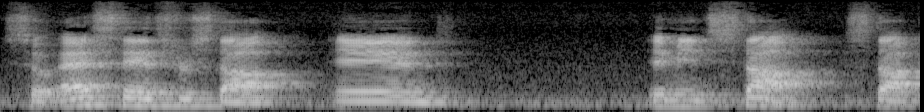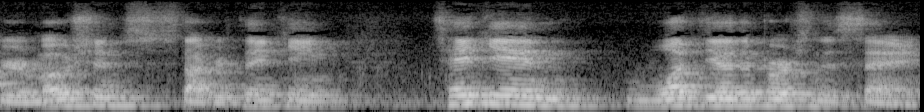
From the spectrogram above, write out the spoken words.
So S stands for stop, and it means stop. Stop your emotions, stop your thinking. Take in what the other person is saying.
